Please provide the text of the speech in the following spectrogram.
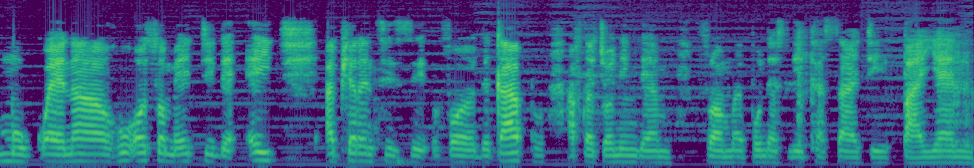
Mokoena, who also made the eight appearances for the club after joining them from Bundesliga side Bayern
